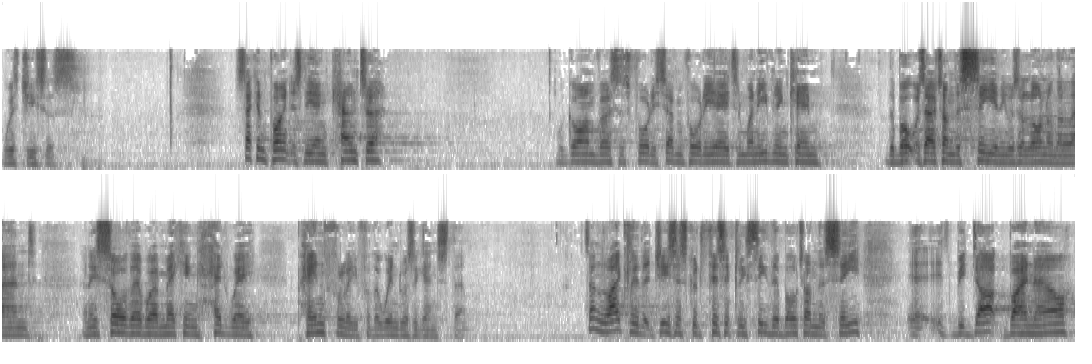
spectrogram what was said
with Jesus. Second point is the encounter. We'll go on verses 47, 48. And when evening came, the boat was out on the sea and he was alone on the land. And he saw they were making headway painfully, for the wind was against them. It's unlikely that Jesus could physically see the boat on the sea. Uh, it'd be dark by now.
